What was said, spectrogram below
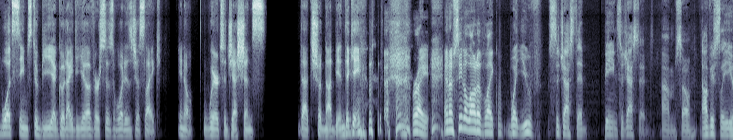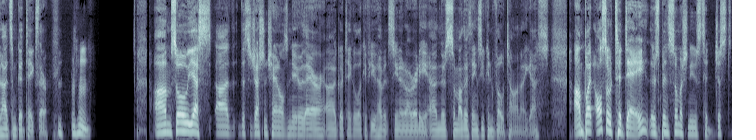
what seems to be a good idea versus what is just like, you know, weird suggestions that should not be in the game. right. And I've seen a lot of like what you've suggested being suggested. Um so obviously you had some good takes there. Mhm. Um. So yes, uh, the suggestion channel is new there. Uh, go take a look if you haven't seen it already. And there's some other things you can vote on, I guess. Um. But also today, there's been so much news to just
